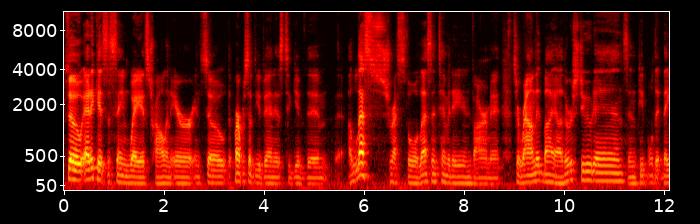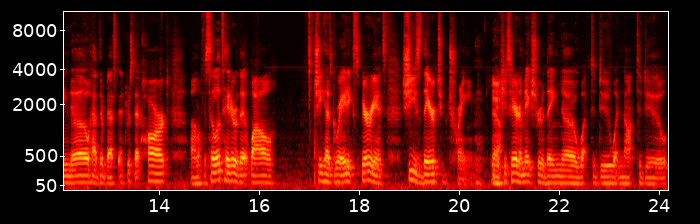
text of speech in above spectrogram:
So etiquette's the same way. It's trial and error, and so the purpose of the event is to give them a less stressful, less intimidating environment, surrounded by other students and people that they know have their best interest at heart. Um, a facilitator that, while she has great experience, she's there to train. Yeah. She's here to make sure they know what to do, what not to do.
